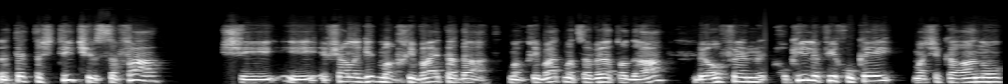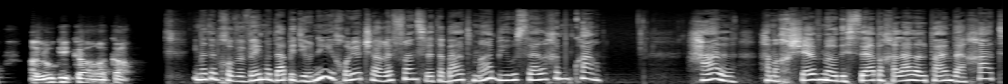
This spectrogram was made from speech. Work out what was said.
לתת תשתית של שפה שהיא, אפשר להגיד, מרחיבה את הדעת, מרחיבה את מצבי התודעה באופן חוקי לפי חוקי מה שקראנו הלוגיקה הרכה. אם אתם חובבי מדע בדיוני, יכול להיות שהרפרנס לטבעת מביוס היה לכם מוכר. הל, המחשב מאודיסאה בחלל 2001,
